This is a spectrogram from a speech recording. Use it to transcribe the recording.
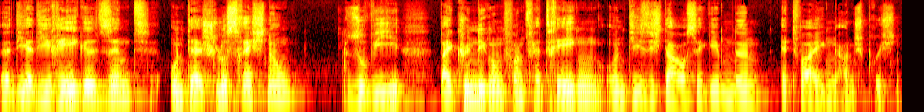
äh, die ja die Regel sind, und der Schlussrechnung sowie bei Kündigung von Verträgen und die sich daraus ergebenden etwaigen Ansprüchen.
